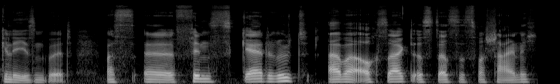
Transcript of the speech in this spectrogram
gelesen wird. Was äh, Finn Skerrud aber auch sagt, ist, dass es wahrscheinlich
